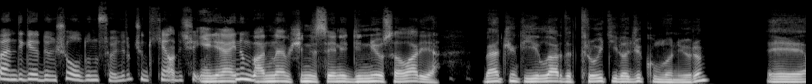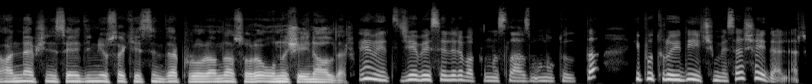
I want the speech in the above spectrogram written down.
Ben de geri dönüşü olduğunu söylerim. Çünkü kendi şey, benim Annem şimdi seni dinliyorsa var ya ben çünkü yıllardır tiroid ilacı kullanıyorum. Ee, annem şimdi seni dinliyorsa kesin der programdan sonra onun şeyini al der. Evet, CBS'lere bakılması lazım o noktada da. Hipotiroidi için mesela şey derler.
